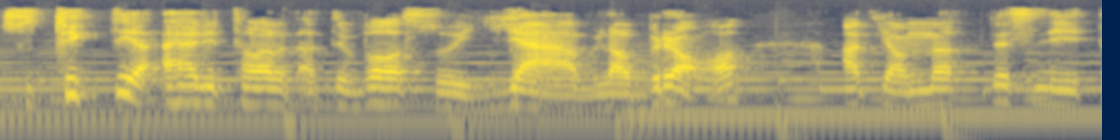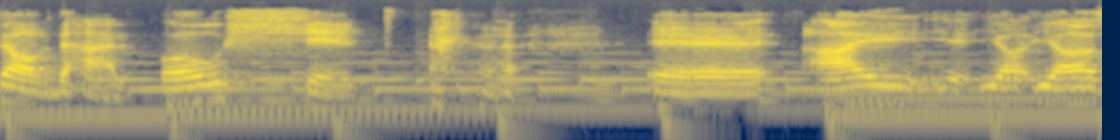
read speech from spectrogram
så tyckte jag ärligt talat att det var så jävla bra att jag möttes lite av det här oh shit. eh, I, jag, jag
